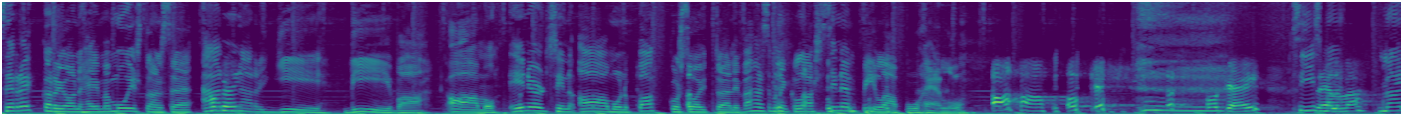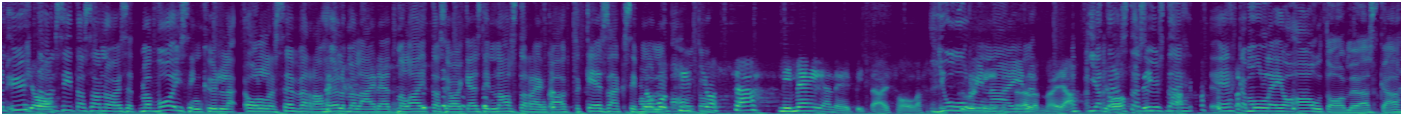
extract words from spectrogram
Se rekkari on, hei mä muistan se Okei. NRJ viiva aamu. Energyn aamun pakkosoitto, eli vähän semmoinen klassinen pilapuhelu. Aha, okei. Okei, Siis selvä. Mä, mä en yhtään Joo. sitä sanoisi, että mä voisin kyllä olla sen verran hölmöläinen, että mä laittaisin oikeasti nastarenkaat kesäksi mun No mutta siis jos sä, niin meidän ei pitäisi olla Juuri niin näin. hölmöjä. Ja Joo, tästä syystä mä- eh- ehkä mulla ei ole autoa myöskään.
